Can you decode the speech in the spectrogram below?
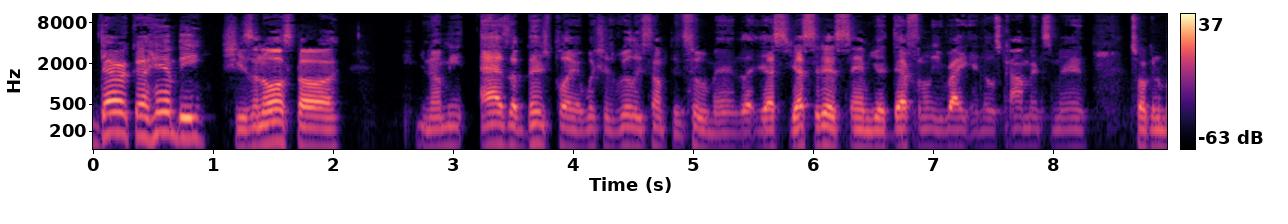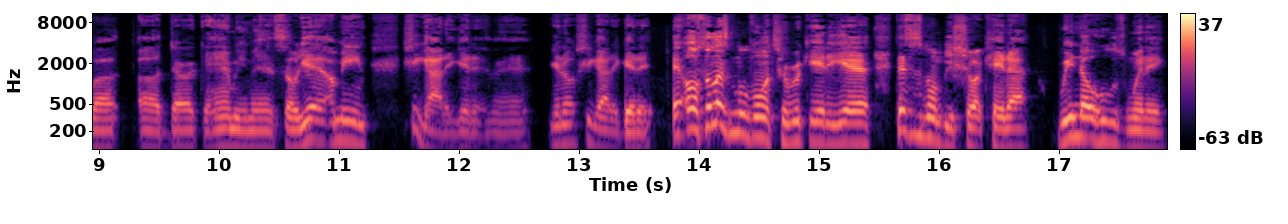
Dearica Hamby. She's an all star. You know what I mean? As a bench player, which is really something too, man. Like, yes, yes, it is, Sam. You're definitely right in those comments, man. Talking about uh Dearica Hamby, man. So yeah, I mean, she gotta get it, man. You know, she gotta get it. And also let's move on to rookie of the year. This is gonna be short, K. We know who's winning.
